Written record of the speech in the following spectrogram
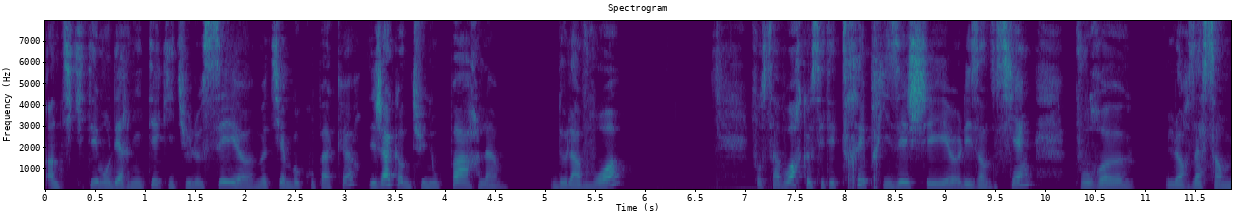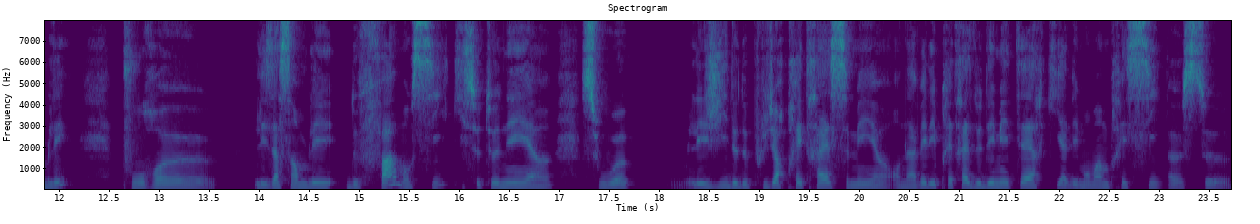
antiquité modernité qui tu le sais me tient beaucoup à cœur. Déjà quand tu nous parles de la voix faut savoir que c'était très prisé chez les anciens pour leurs assemblées, pour les assemblées de femmes aussi, qui se tenaient sous l'égide de plusieurs prêtresses, mais on avait les prêtresses de Déméter qui, à des moments précis, se,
